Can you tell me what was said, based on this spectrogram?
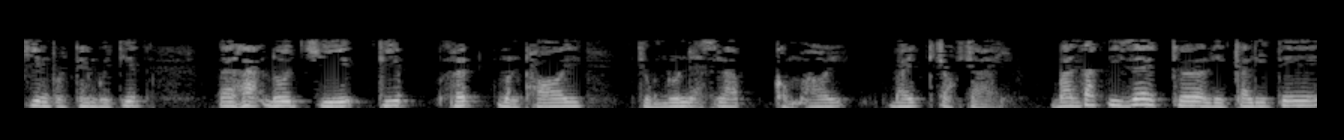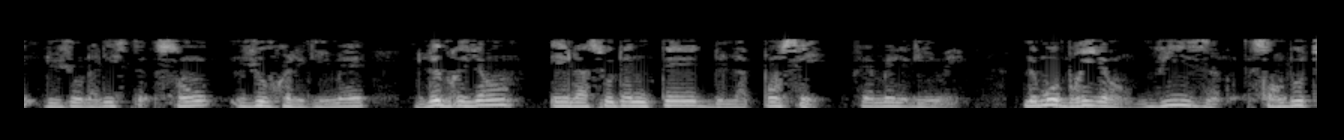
ជាងប្រទេសមួយទៀតដែលហាក់ដូចជាគៀបរឹតបន្ថយចំនួនអ្នកស្លាប់កុំឲ្យបែកខ្ចោះចាយ Balzac disait que les qualités du journaliste sont, j'ouvre les guillemets, le brillant et la soudaineté de la pensée. Fermez les guillemets. Le mot brillant vise sans doute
